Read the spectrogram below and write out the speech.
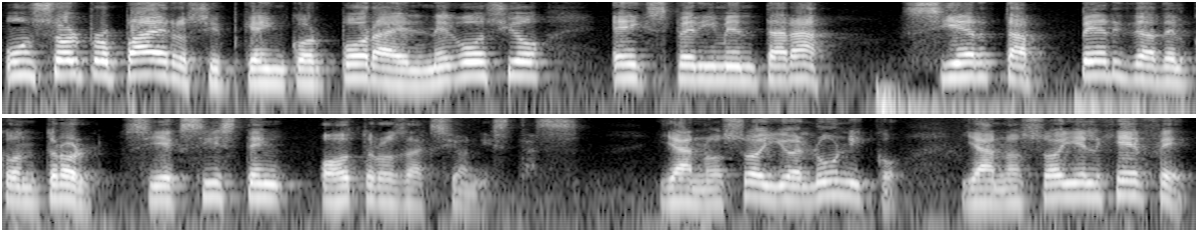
Un sole proprietorship que incorpora el negocio experimentará cierta pérdida del control si existen otros accionistas ya no soy yo el único, ya no soy el jefe.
